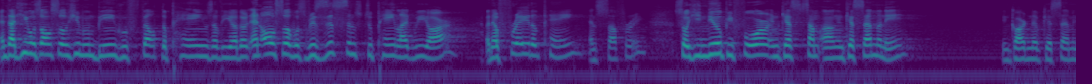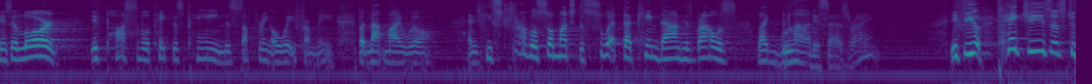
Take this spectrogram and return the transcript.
And that he was also a human being who felt the pains of the other and also was resistant to pain like we are and afraid of pain and suffering. So he kneeled before in, uh, Gethsemane, in Garden of Gethsemane, and said, Lord, if possible, take this pain, this suffering away from me, but not my will. And he struggled so much, the sweat that came down his brow was like blood, it says, right? If you take Jesus to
